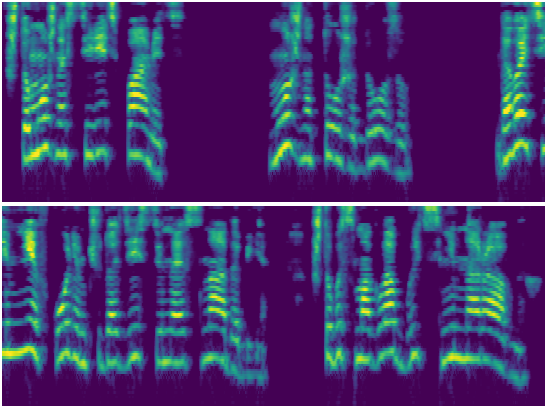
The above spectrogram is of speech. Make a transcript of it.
что можно стереть память. Можно тоже дозу. Давайте и мне вколем чудодейственное снадобье, чтобы смогла быть с ним на равных.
